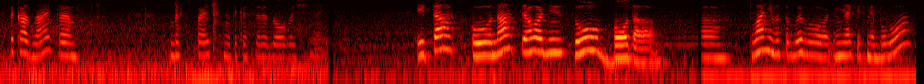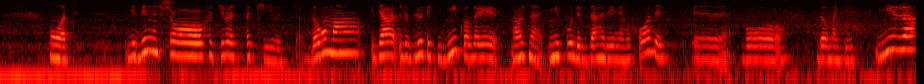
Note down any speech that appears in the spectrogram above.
Ось така, знаєте, безпечне таке середовище. І так, у нас сьогодні субота. Планів особливо ніяких не було. От. Єдине, що хотілося почилитися. Дома я люблю такі дні, коли можна нікуди взагалі не виходити, е, бо вдома є їжа,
